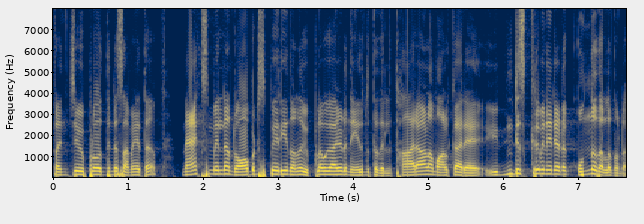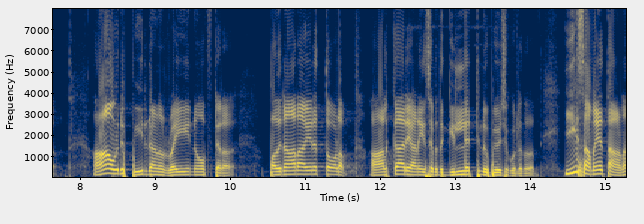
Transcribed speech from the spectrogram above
ഫ്രഞ്ച് വിപ്ലവത്തിന്റെ സമയത്ത് മാക്സ് മില്ലൻ റോബർട്ട് സ്പെരി എന്ന് പറഞ്ഞ വിപ്ലവകാരിയുടെ നേതൃത്വത്തിൽ ധാരാളം ആൾക്കാരെ ഇൻഡിസ്ക്രിമിനേറ്റ് ആയിട്ട് കൊന്നു തള്ളുന്നുണ്ട്. ആ ഒരു പീരീഡാണ് റെയിൻ ഓഫ് ടെറർ പതിനാറായിരത്തോളം ആൾക്കാരെയാണ് ഈ സമയത്ത് ഗില്ലറ്റിന് ഉപയോഗിച്ച് കൊല്ലുന്നത്. ഈ സമയത്താണ്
